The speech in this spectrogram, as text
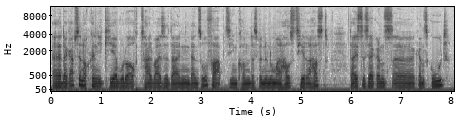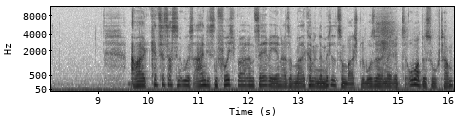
Äh, da gab es ja noch kein Ikea, wo du auch teilweise dein, dein Sofa abziehen konntest, wenn du nun mal Haustiere hast. Da ist das ja ganz, äh, ganz gut. Aber kennst du das aus den USA in diesen furchtbaren Serien, also Malcolm in the Middle zum Beispiel, wo sie dann immer ihre Oma besucht haben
